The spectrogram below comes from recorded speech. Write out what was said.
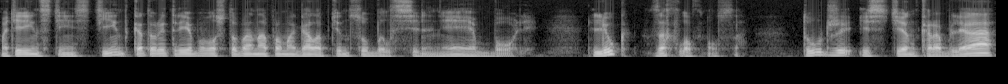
Материнский инстинкт, который требовал, чтобы она помогала птенцу, был сильнее боли. Люк захлопнулся. Тут же из стен корабля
